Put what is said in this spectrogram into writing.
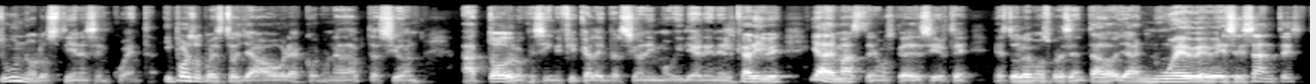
tú no los tienes en cuenta. Y por supuesto ya ahora con una adaptación a todo lo que significa la inversión inmobiliaria en el Caribe. Y además tenemos que decirte, esto lo hemos presentado ya nueve veces antes,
